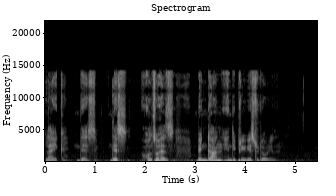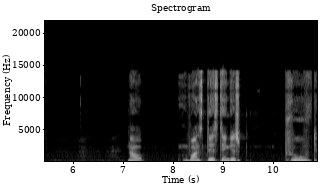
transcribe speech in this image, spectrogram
like this. This also has been done in the previous tutorial. Now once this thing is proved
